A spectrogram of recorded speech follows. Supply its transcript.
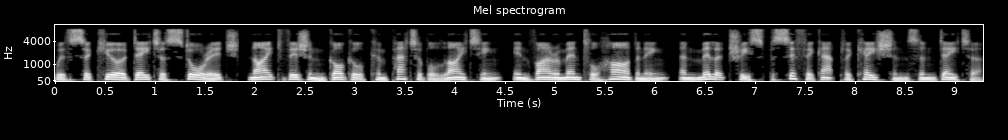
with secure data storage, night vision goggle-compatible lighting, environmental hardening, and military-specific applications and data.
